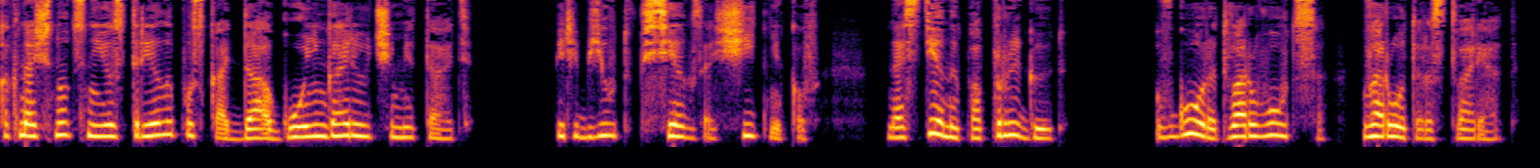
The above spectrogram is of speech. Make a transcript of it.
как начнут с нее стрелы пускать, да огонь горючий метать. Перебьют всех защитников, на стены попрыгают, в город ворвутся, ворота растворят.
